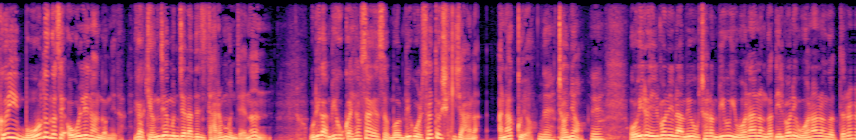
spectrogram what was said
거의 모든 것에 올인한 겁니다. 그러니까 경제 문제라든지 다른 문제는 우리가 미국과 협상해서 뭘 미국을 설득시키지 않아, 않았고요. 네. 전혀. 네. 오히려 일본이나 미국처럼 미국이 원하는 것, 일본이 원하는 것들을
